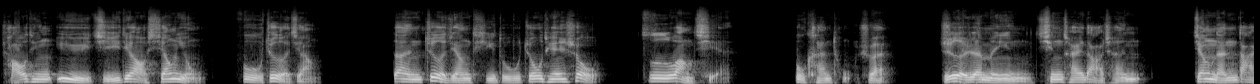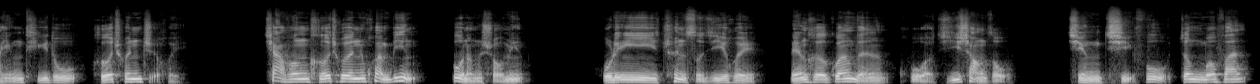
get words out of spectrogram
朝廷欲急调湘勇赴浙江，但浙江提督周天寿资望浅。不堪统帅，只得任命钦差大臣、江南大营提督何春指挥。恰逢何春患病，不能受命。胡林翼趁此机会，联合官文火急上奏，请起复曾国藩，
